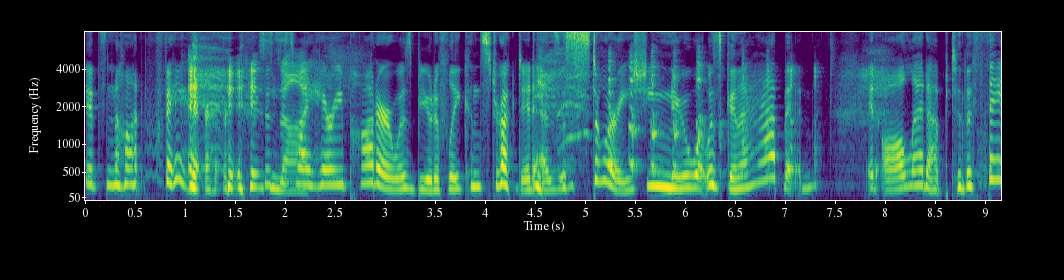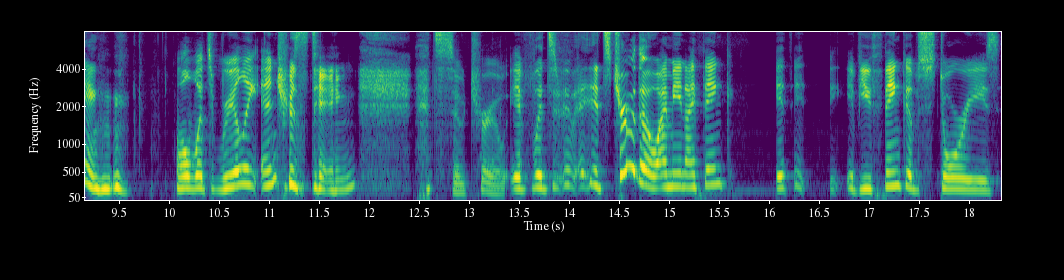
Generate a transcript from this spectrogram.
It's not fair. It is this is why. Harry Potter was beautifully constructed as a story. she knew what was going to happen. It all led up to the thing. Well, what's really interesting, it's so true. If it's it's true though. I mean, I think it, it if you think of stories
